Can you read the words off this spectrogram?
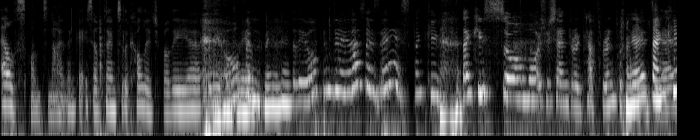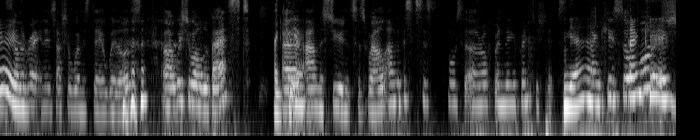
else on tonight, then get yourself down to the college for the uh, for the open opening. for the open day. That sounds ace. Thank you. Thank you so much, Rashenda and Catherine, for coming Okay, thank you. celebrating International Women's Day with us. Uh, I wish you all the best. Thank uh, you. and the students as well, and the businesses, of course, that are offering the apprenticeships. yeah Thank you so Thank much. you.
